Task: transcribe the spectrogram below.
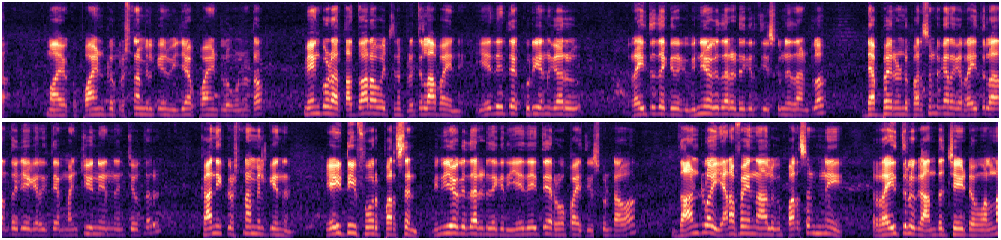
మా యొక్క పాయింట్లు కృష్ణా మిల్క్ విజయ పాయింట్లు ఉండటం మేము కూడా తద్వారా వచ్చిన ప్రతి లాభాన్ని ఏదైతే కురియన్ గారు రైతు దగ్గర వినియోగదారుడి దగ్గర తీసుకునే దాంట్లో డెబ్బై రెండు పర్సెంట్ కనుక రైతులు అందజేయగలిగితే మంచి యూనియన్ అని చెబుతారు. కానీ Krishna milk union eighty four percent వినియోగదారుడి దగ్గర ఏదైతే రూపాయి తీసుకుంటావో దాంట్లో ఎనభై నాలుగు పర్సెంట్ని రైతులకు అందచేయటం వలన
